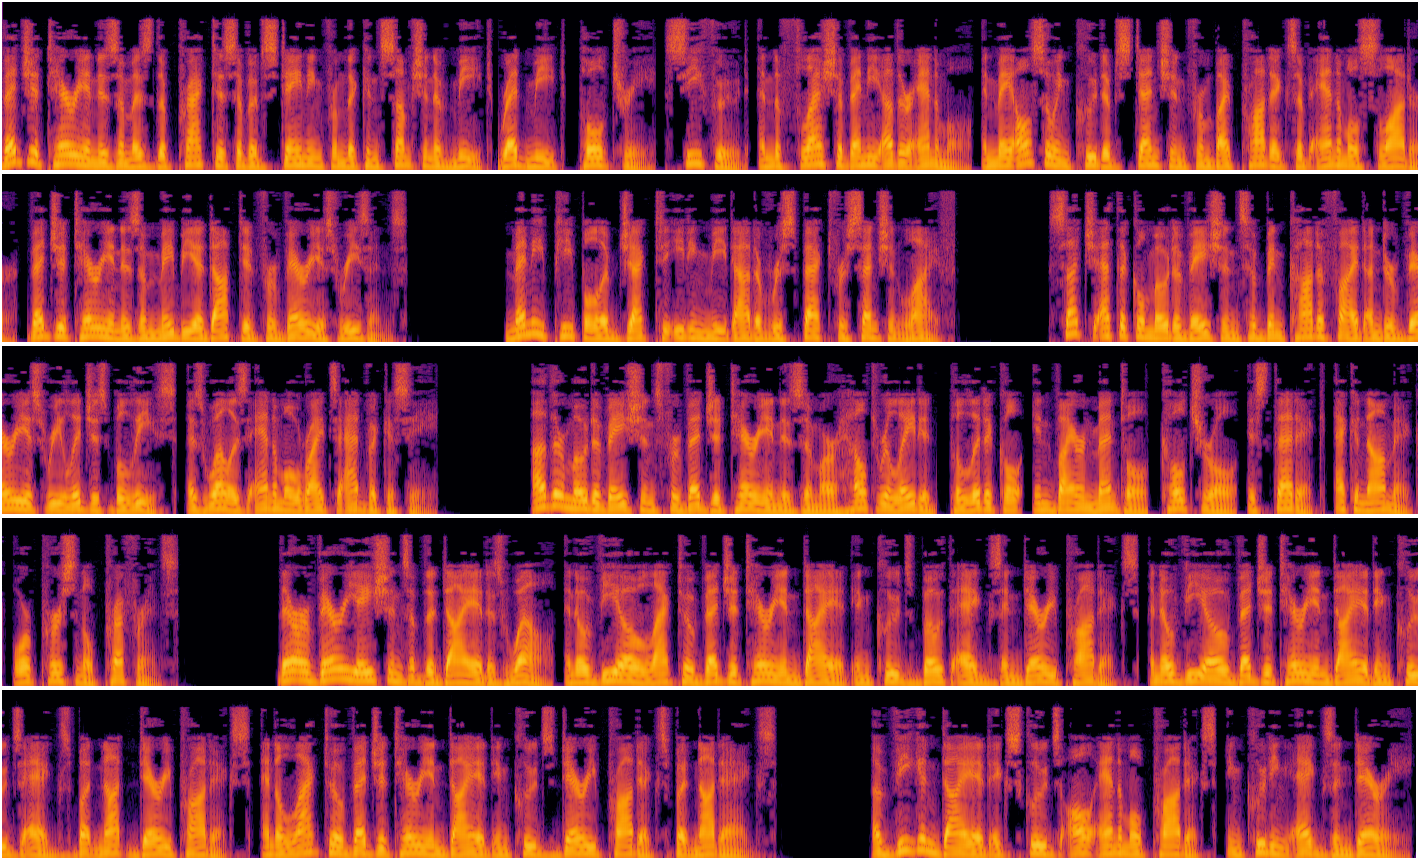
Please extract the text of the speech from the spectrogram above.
Vegetarianism is the practice of abstaining from the consumption of meat red meat, poultry, seafood, and the flesh of any other animal, and may also include abstention from byproducts of animal slaughter. Vegetarianism may be adopted for various reasons. Many people object to eating meat out of respect for sentient life. Such ethical motivations have been codified under various religious beliefs, as well as animal rights advocacy. Other motivations for vegetarianism are health-related, political, environmental, cultural, aesthetic, economic, or personal preference. There are variations of the diet as well. An OVO-lacto-vegetarian diet includes both eggs and dairy products, an OVO-vegetarian diet includes eggs but not dairy products, and a lacto-vegetarian diet includes dairy products but not eggs. A vegan diet excludes all animal products, including eggs and dairy.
